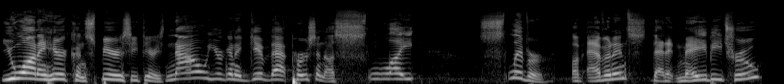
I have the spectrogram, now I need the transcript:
You want to hear conspiracy theories. Now you're going to give that person a slight sliver of evidence that it may be true.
